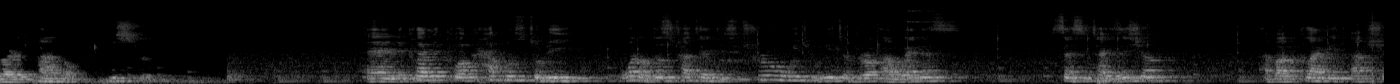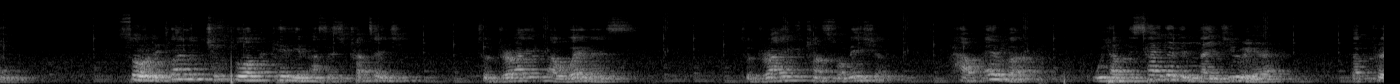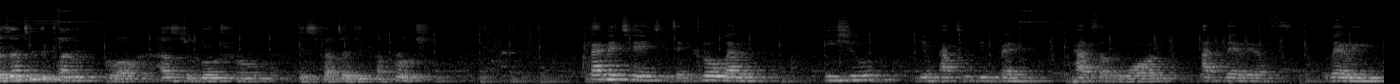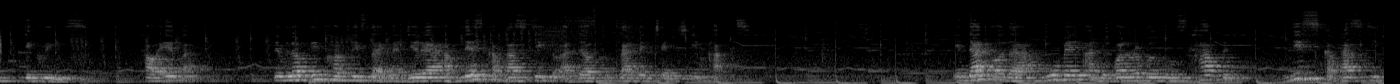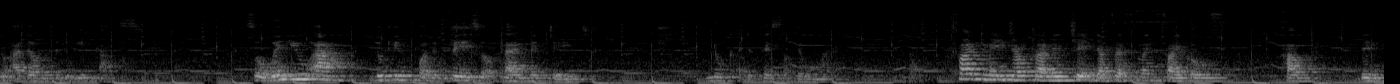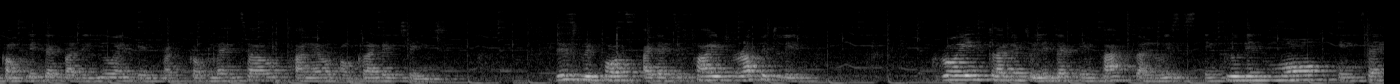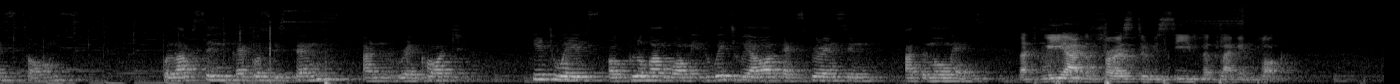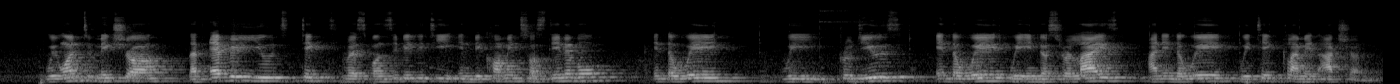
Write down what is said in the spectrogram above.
or a part of history. And the climate clock happens to be one of those strategies through which we need to draw awareness, sensitization about climate action. So the climate clock came in as a strategy to drive awareness, to drive transformation. However, we have decided in Nigeria that presenting the climate clock has to go through a strategic approach. Climate change is a global issue impacting different parts of the world at various varying degrees. However, developing countries like Nigeria have less capacity to adapt to climate change impacts. In that order, women and the vulnerable groups have the least capacity to adapt to the impacts. So when you are looking for the face of climate change, look at the face of the woman. Five major climate change assessment cycles have been completed by the UN Intergovernmental Panel on Climate Change. These reports identified rapidly growing climate-related impacts and risks, including more intense storms, collapsing ecosystems, and record heat waves or global warming, which we are all experiencing at the moment. That we are the first to receive the climate clock. We want to make sure that every youth takes responsibility in becoming sustainable in the way we produce, in the way we industrialize, and in the way we take climate action.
